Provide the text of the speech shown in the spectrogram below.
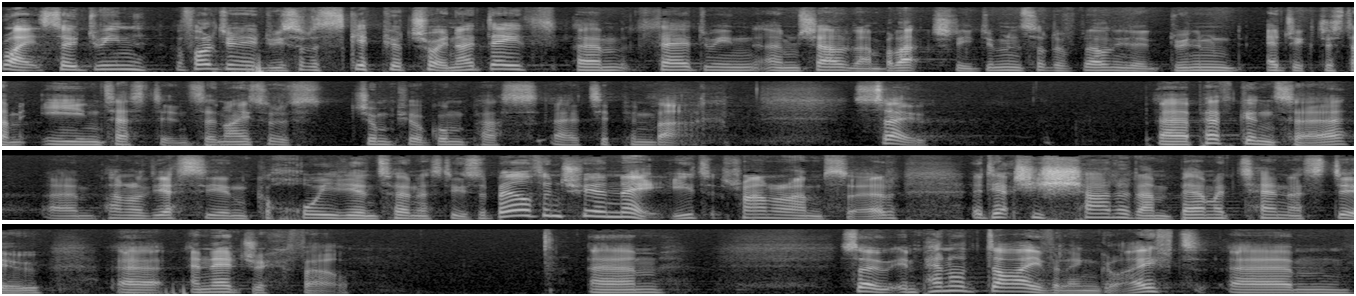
Right, so dwi'n, y ffordd dwi'n neud, dwi'n sort of skipio trwy. Na deud um, lle dwi'n um, siarad am, but actually, dwi'n sort of, fel ni'n dweud, dwi'n edrych just am un testyn, so na i sort of jumpio gwmpas uh, tipyn bach. So, uh, peth gyntaf, um, pan oedd Iesu yn cyhoeddi yn tenas di. So be oedd yn trio wneud, rhan o'r amser, ydy actually siarad am be mae tenas diw uh, yn edrych fel. Um, so, in penod 2 fel enghraifft, um,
